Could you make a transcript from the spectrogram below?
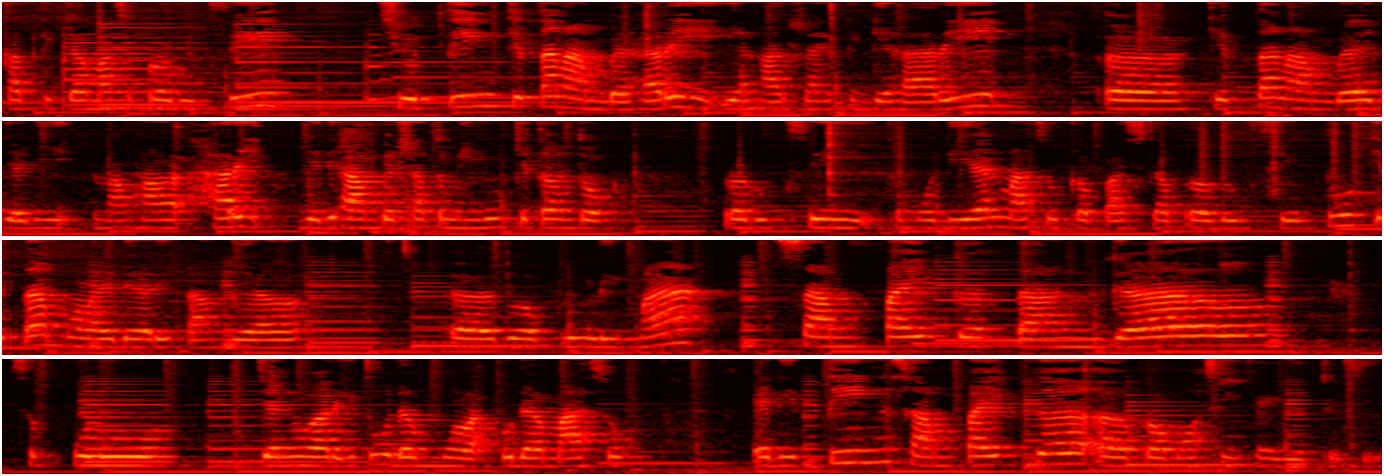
ketika masuk produksi syuting kita nambah hari. Yang harusnya tiga hari eh, kita nambah jadi enam ha- hari. Jadi hampir satu minggu kita untuk produksi. Kemudian masuk ke pasca produksi itu kita mulai dari tanggal eh, 25 sampai ke tanggal 10 Januari itu udah mulai udah masuk editing sampai ke uh, promosi kayak gitu sih.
